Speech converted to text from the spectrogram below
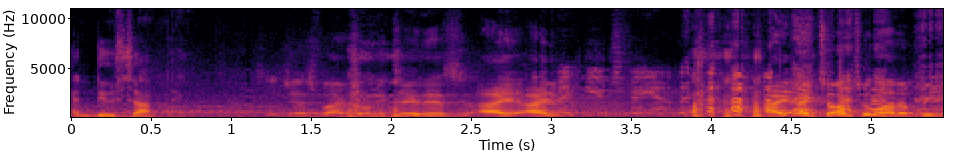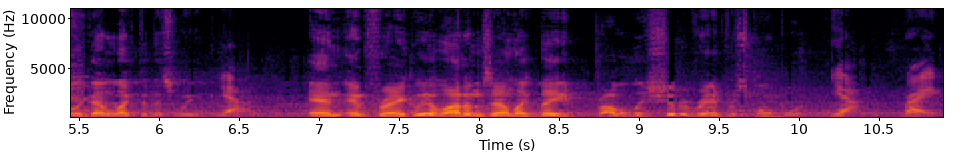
and do something. So, Jess Piper, let me tell you this. I, I, I'm a huge fan. I, I talked to a lot of people that got elected this week. yeah. And, and frankly, a lot of them sound like they probably should have ran for school board. Yeah, right.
